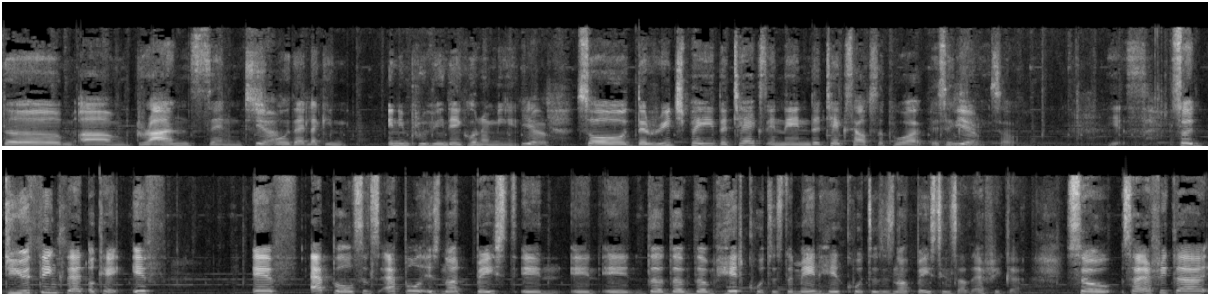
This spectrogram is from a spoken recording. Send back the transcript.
the um, grants and yeah. all that, like in in improving the economy. Yeah. So the rich pay the tax, and then the tax helps the poor, basically. Yeah. So, yes. So do you think that okay, if if Apple, since Apple is not based in in in the the the headquarters, the main headquarters is not based in South Africa, so South Africa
